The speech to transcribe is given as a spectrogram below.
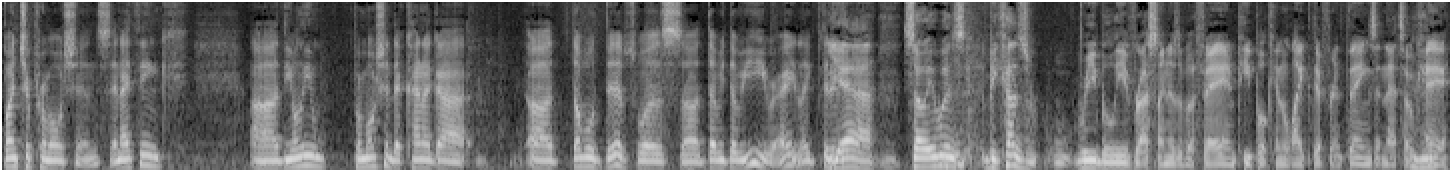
bunch of promotions, and I think uh, the only promotion that kind of got uh, double dips was uh, WWE, right? Like, did it- Yeah. So it was Mm-hmm. because we believe wrestling is a buffet and people can like different things, and that's Mm-hmm. okay.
